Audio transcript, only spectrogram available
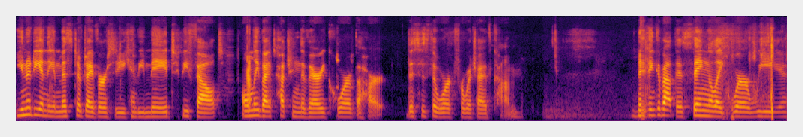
Unity in the midst of diversity can be made to be felt only by touching the very core of the heart. This is the work for which I've come. And I think about this thing like where we,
